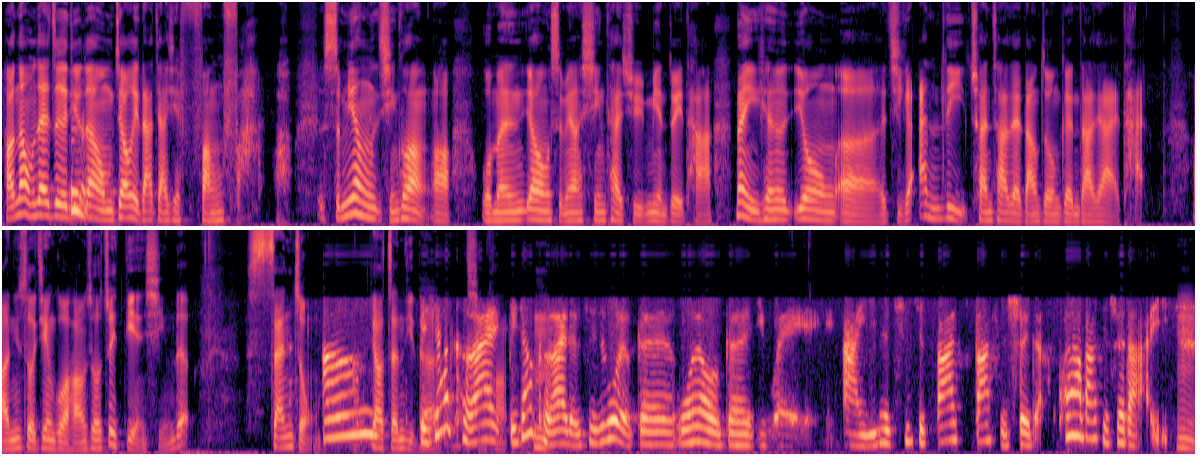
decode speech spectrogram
好，那我们在这个阶段，我们教给大家一些方法啊，什么样的情况啊，我们要用什么样心态去面对它？那你先用呃几个案例穿插在当中跟大家来谈。啊，你所见过好像说最典型的三种要整理的，比较可爱，比较可爱的其实，我有跟我有跟一位阿姨，是七十八八十岁的，快要八十岁的阿姨，嗯，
